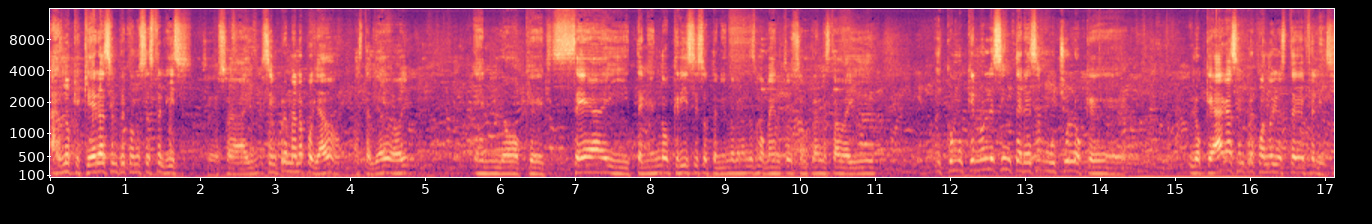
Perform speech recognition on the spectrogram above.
haz lo que quieras siempre y cuando estés feliz. O sea, siempre me han apoyado hasta el día de hoy en lo que sea y teniendo crisis o teniendo grandes momentos, siempre han estado ahí. Y como que no les interesa mucho lo que, lo que haga siempre cuando yo esté feliz.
